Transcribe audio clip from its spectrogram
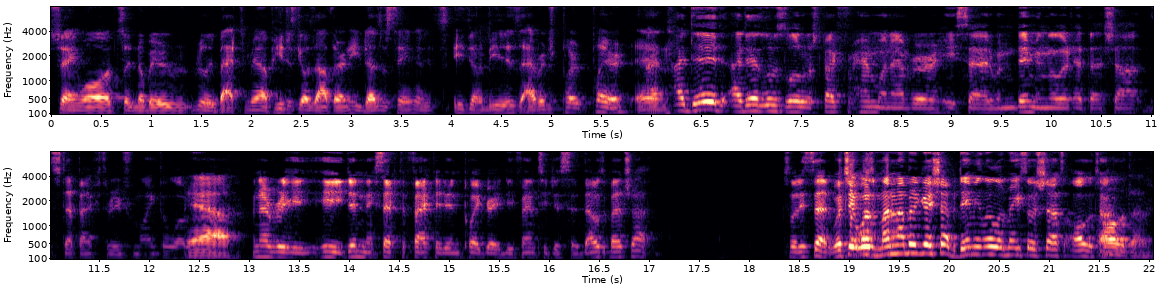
saying, "Well, it's like nobody really backed me up." He just goes out there and he does his thing, and it's, he's gonna be his average pl- player. And I, I did I did lose a little respect for him whenever he said when Damian Lillard hit that shot step back three from like the logo. yeah, Whenever he he didn't accept the fact they didn't play great defense, he just said that was a bad shot. That's what he said. Which it was might not have been a great shot, but Damian Lillard makes those shots all the time. all the time.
